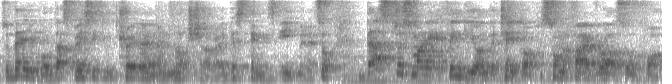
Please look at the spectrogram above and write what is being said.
So there you go. That's basically the trailer in a nutshell, right? This thing is eight minutes. So that's just my thingy on the take of Persona 5 Royal so far.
